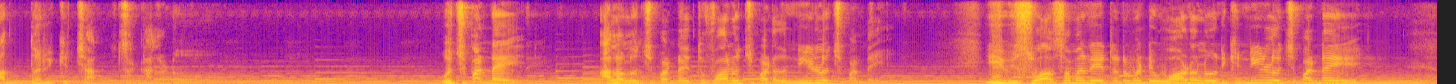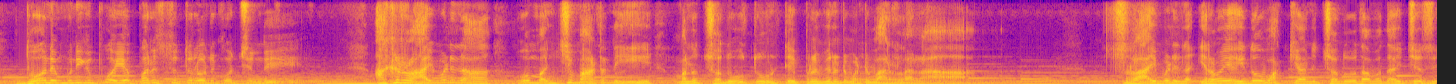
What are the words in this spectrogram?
అద్దరికి చేర్చగలడు. వచ్చి పడ్డాయి. అలలు వచ్చి పడ్డాయి తుఫాను వచ్చి పడ్డది నీళ్ళు వచ్చి పడ్డాయి. ఈ విశ్వాసం అనేటటువంటి ఓడలోనికి నీళ్ళు వచ్చి పడ్డాయి. ధోని మునిగిపోయే పరిస్థితిలోనికి వచ్చింది. అక్కడ రాయబడిన ఓ మంచి మాటని మనం చదువుతూ ఉంటే ప్రవీణటువంటి వారలరా. రాయబడిన ఇరవై ఐదో వాక్యాన్ని చదువుదామా దయచేసి.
